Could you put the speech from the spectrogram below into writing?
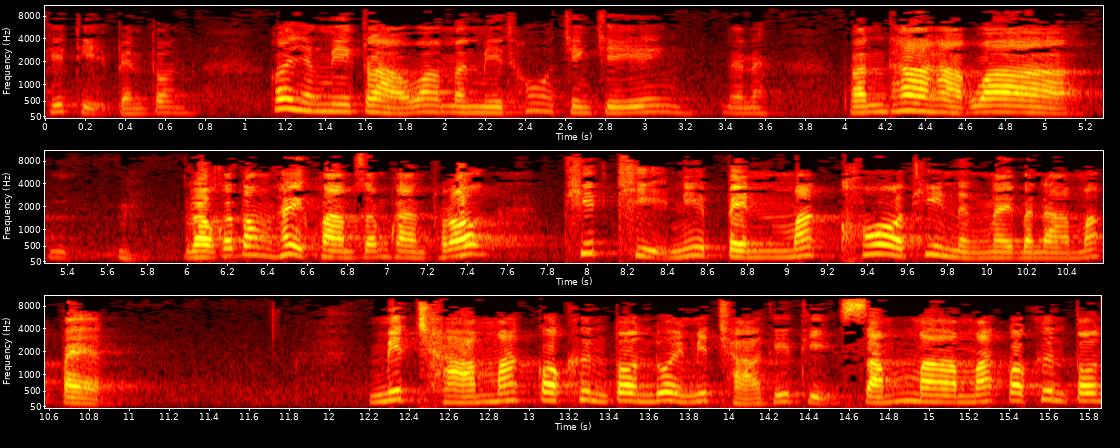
ทิฏฐิเป็นต้น ก็ยังมีกล่าวว่ามันมีโทษจริงๆเนี่ยนะพันถ้าหากว่าเราก็ต้องให้ความสำคัญ เพราะทิฏฐินี่เป็นมักข้อที่หนึ่งในบรรดามักแปดมิจฉามักก็ขึ้นต้นด้วยมิจฉาทิฏฐิสัมมามักก็ขึ้นต้น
